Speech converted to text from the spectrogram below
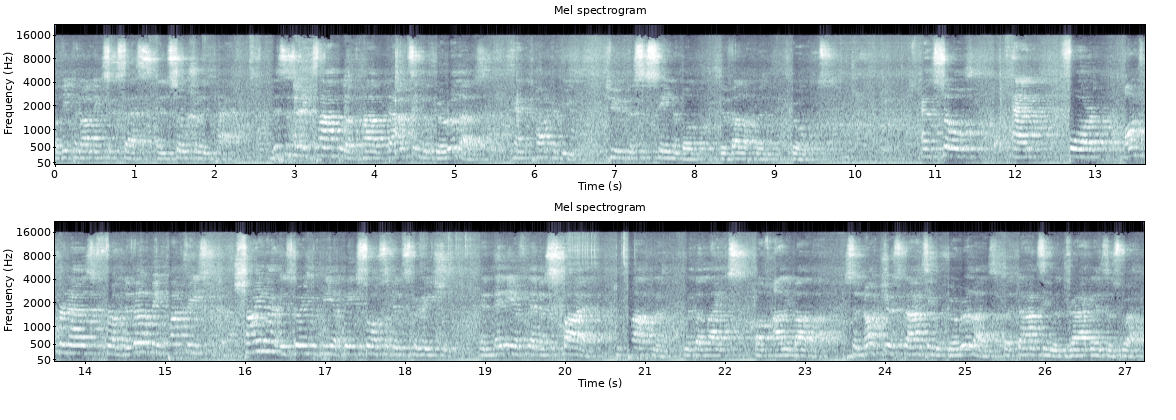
of economic success and social impact. This is an example of how Dancing with Gorillas can contribute to the Sustainable Development Goals. And so, and for entrepreneurs from developing countries, China is going to be a big source of inspiration. And many of them aspire to partner with the likes of Alibaba. So not just dancing with gorillas, but dancing with dragons as well.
